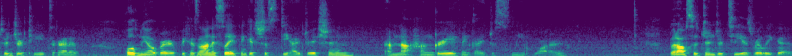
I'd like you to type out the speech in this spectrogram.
ginger tea, to kind of hold me over. Because honestly, I think it's just dehydration. I'm not hungry. I think I just need water. But also ginger tea is really good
